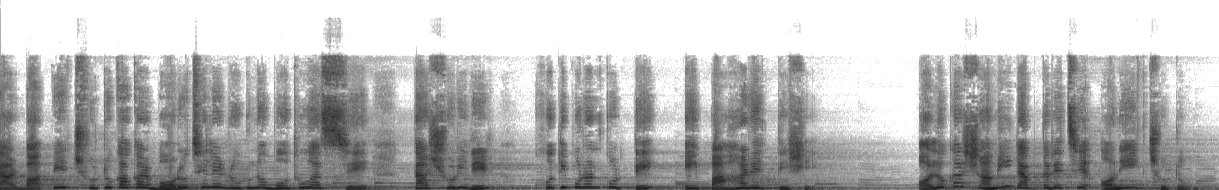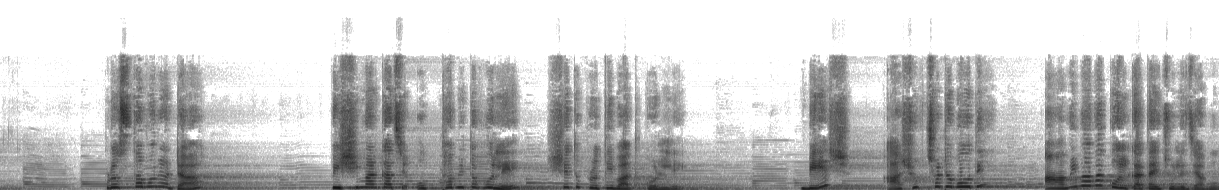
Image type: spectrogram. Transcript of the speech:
তার বাপের ছোট কাকার বড় ছেলের রুগ্ন বধূ আসছে, তার শরীরের ক্ষতিপূরণ করতে এই পাহাড়ের দেশে। অলকার স্বামী ডাক্তারের চেয়ে অনেক ছোট। প্রস্তাবনাটা পিসিমার কাছে উত্থাপিত হলে সে তো প্রতিবাদ করলে। বেশ, আসুক ছোট বৌদি, আমি বাবা কলকাতায় চলে যাব,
